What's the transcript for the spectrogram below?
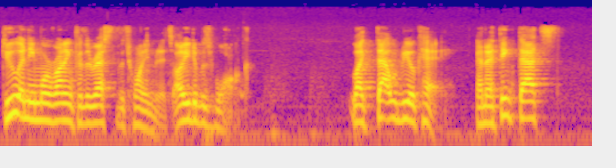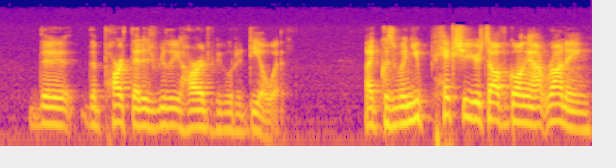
do any more running for the rest of the 20 minutes, all you did was walk like that would be okay. And I think that's the the part that is really hard for people to deal with. Like cuz when you picture yourself going out running,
